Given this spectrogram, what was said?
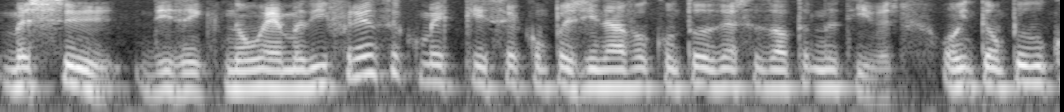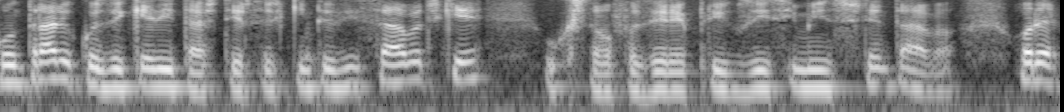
Mas se dizem que não é uma diferença, como é que isso é compaginável com todas estas alternativas? Ou então, pelo contrário, coisa que é dita às terças, quintas e sábados, que é o que estão a fazer é perigosíssimo e insustentável. Ora,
